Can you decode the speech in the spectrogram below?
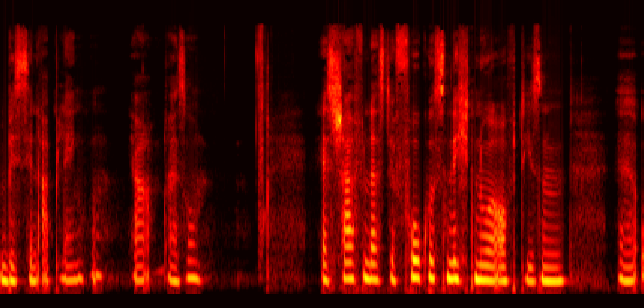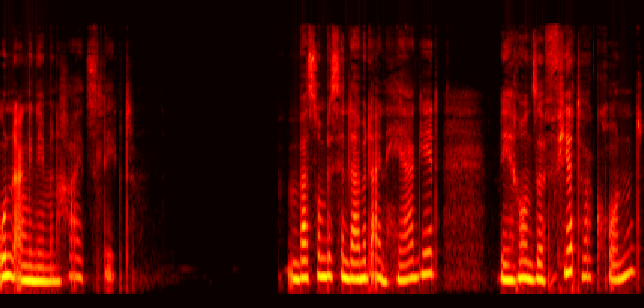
ein bisschen ablenken. Ja, also es schaffen, dass der Fokus nicht nur auf diesem äh, unangenehmen Reiz liegt. Was so ein bisschen damit einhergeht, wäre unser vierter Grund.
